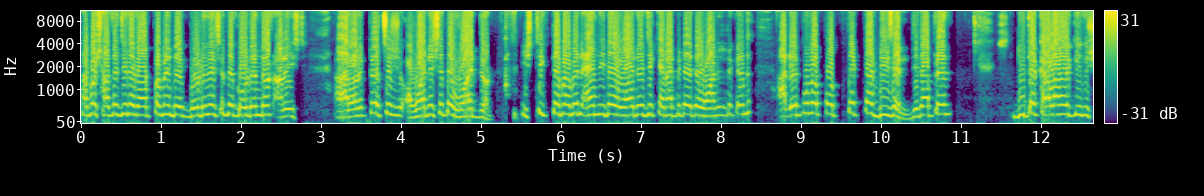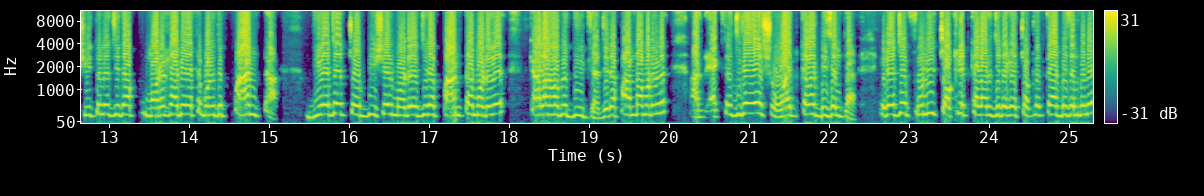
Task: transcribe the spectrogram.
তারপর সাথে যেটা রড পাবেন গোল্ডেনের সাথে গোল্ডেন ডট আর আর আরেকটা হচ্ছে হোয়াইটের সাথে হোয়াইট ডট স্টিকটা পাবেন এন্ড এটা হোয়াইটের যে ক্যানাপিটা এটা হোয়াইটের ক্যানাপি আর এগুলো প্রত্যেকটা ডিজাইন যেটা আপনার দুইটা কালার হয় কিন্তু শীতলের যেটা মডেলটা আমি একটা মডেল পানটা। দুই হাজার চব্বিশের মডেলের যেটা পানটা মডেলের কালার হবে দুইটা। যেটা পান্ডা মডেলের আর একটা যেটা হোয়াইট কালার ডিজাইনটা এটা হচ্ছে ফুলি চকলেট কালার যেটাকে চকলেট কালার ডিজাইন বলে।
